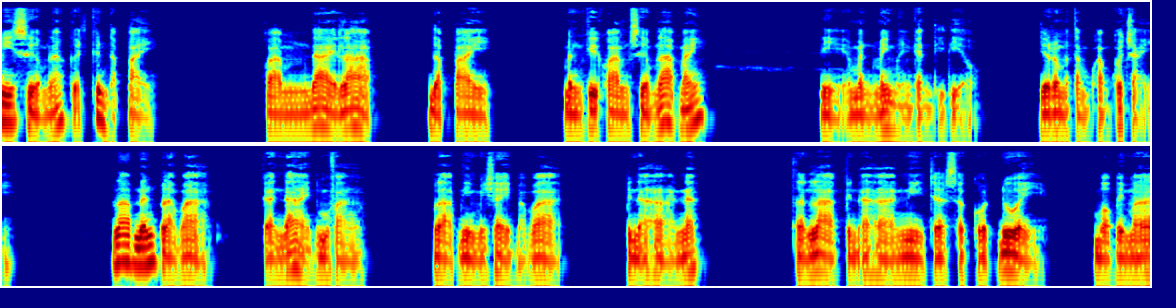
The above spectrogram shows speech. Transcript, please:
มีเสื่อมแล้วเกิดขึ้นดับไป ความได้ลาบดับไป มันคือความเสื่อมลาบไหมนี่มันไม่เหมือนกันทีเดียว เดี๋ยวเรามาทำความเข้าใจ ลาบนั้นแปลว่า การได้ทุกฟัง ลาบนี่ไม่ใช่แบบว่า เป็นอาหารนะถ้าลาบเป็นอาหารนี่จะสะกดด้วยบอใบไม้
